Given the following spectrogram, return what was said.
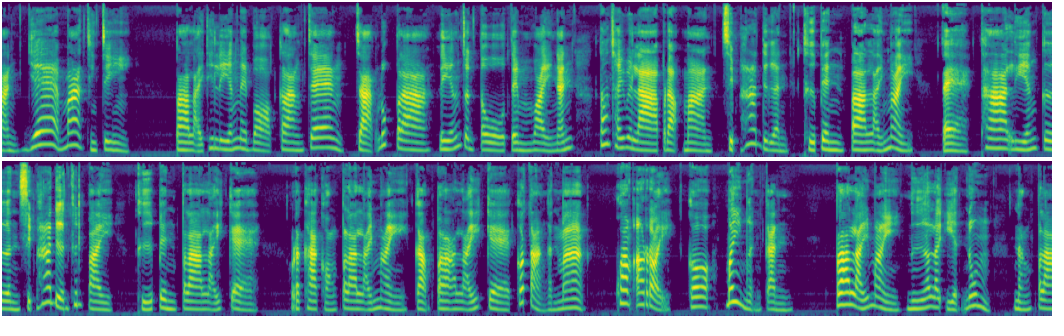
ารณ์แย่มากจริง ๆ ปลาไหลที่เลี้ยงในบ่อกลางแจ้ง จากลูกปลาเลี้ยงจนโตเต็มวัยนั้น ต้องใช้เวลาประมาณ 15 เดือน ถือเป็นปลาไหลใหม่ แต่ถ้าเลี้ยงเกิน 15 เดือนขึ้นไป ถือเป็นปลาไหลแก่ ราคาของปลาไหลใหม่กับปลาไหลแก่ก็ต่างกันมาก ความอร่อยก็ไม่เหมือนกัน ปลาไหลใหม่ เนื้อละเอียดนุ่ม หนังปลา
